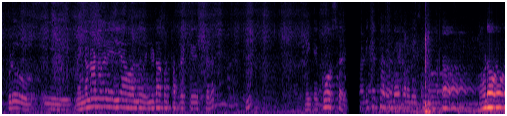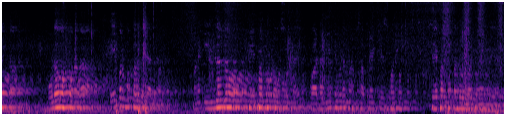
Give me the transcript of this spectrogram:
ఇప్పుడు ఈ వెంగళరావు నగర్ ఏరియా వాళ్ళు ఎండుటాకులు సపరేట్ చేయొచ్చు కదా? మీకు ఎక్కువ వస్తాయి. తడి చెత్త రెండవ పొర వేసిన తర్వాత మూడవ చెత్త మూడవ పొరగా పేపర్ ముక్కలు వేయాలి మనం. మనకి ఇండ్లలో పేపర్లు కూడా వస్తున్నాయి వాటన్నిటిని కూడా మనం సపరేట్ చేసుకొని పేపర్ ముక్కలు వాటిని వేయాలి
